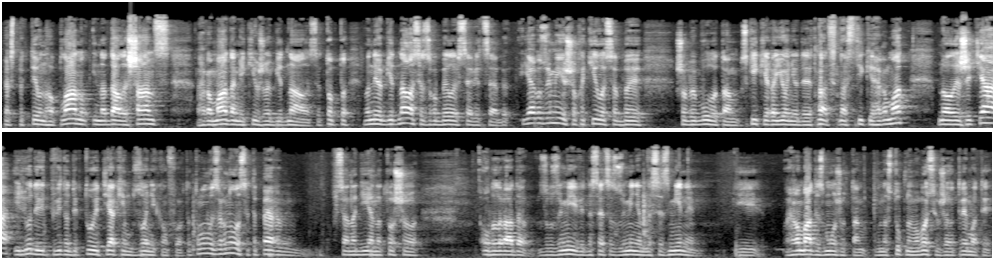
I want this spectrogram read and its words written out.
перспективного плану і надали шанс громадам, які вже об'єдналися. Тобто вони об'єдналися, зробили все від себе. Я розумію, що хотілося би, щоб було там скільки районів 19 на стільки громад, ну але життя і люди відповідно диктують, як їм в зоні комфорту. Тому ми звернулися. Тепер вся надія на те, що облрада зрозуміє, віднесеться з розумінням, внесе зміни, і громади зможуть там в наступному році вже отримати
